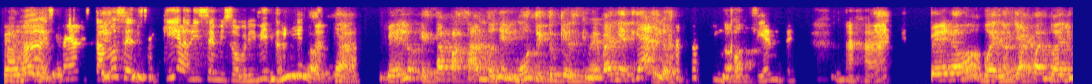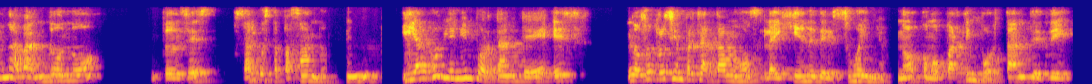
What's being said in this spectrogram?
Pero Mamá, bueno, estamos en sequía, dice mi sobrinita. Sí, o sea, ve lo que está pasando en el mundo y tú quieres que me bañe diario. ¿no? Inconsciente. Ajá. Pero bueno, ya cuando hay un abandono, entonces, pues algo está pasando. Y algo bien importante es, nosotros siempre tratamos la higiene del sueño, ¿no? Como parte importante de,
